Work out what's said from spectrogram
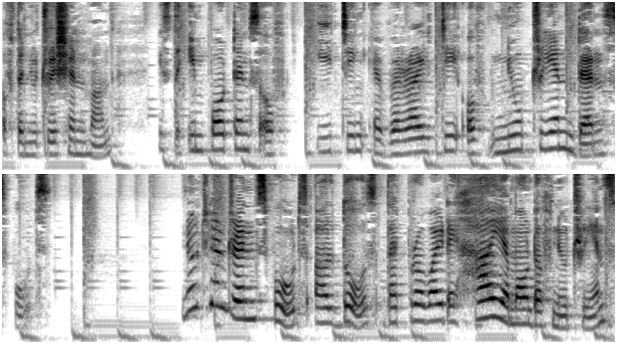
of the Nutrition Month is the importance of eating a variety of nutrient dense foods. Nutrient dense foods are those that provide a high amount of nutrients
